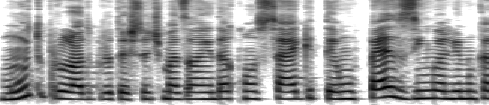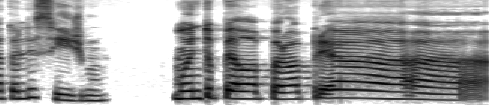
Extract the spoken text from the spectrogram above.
muito pro lado protestante, mas ela ainda consegue ter um pezinho ali no catolicismo. Muito pela própria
